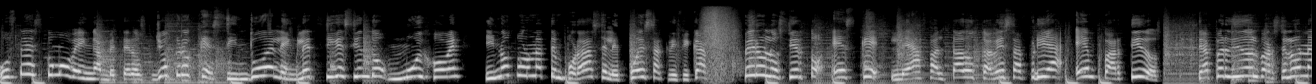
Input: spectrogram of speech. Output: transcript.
Ustedes cómo vengan, veteros, yo creo que sin duda el Englet sigue siendo muy joven y no por una temporada se le puede sacrificar. Pero lo cierto es que le ha faltado cabeza fría en partidos. Se ha perdido el Barcelona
